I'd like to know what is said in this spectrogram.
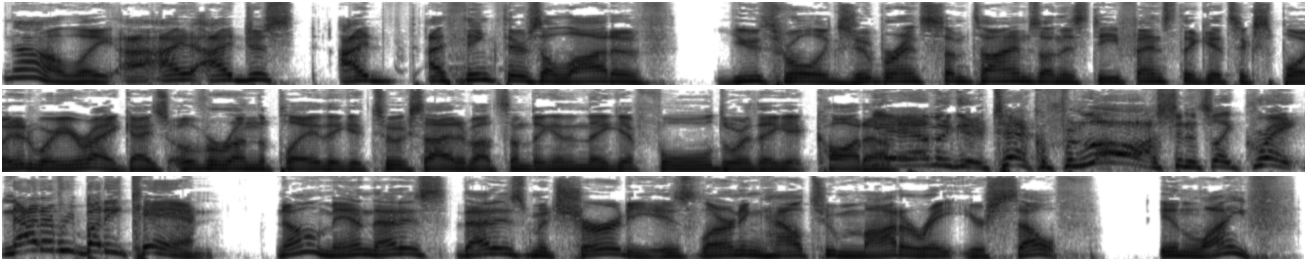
No, like I, I just, I, I think there's a lot of youthful exuberance sometimes on this defense that gets exploited. Where you're right, guys overrun the play, they get too excited about something, and then they get fooled or they get caught up. Yeah, I'm going to get a tackle for loss, and it's like, great, not everybody can. No, man, that is that is maturity is learning how to moderate yourself in life,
